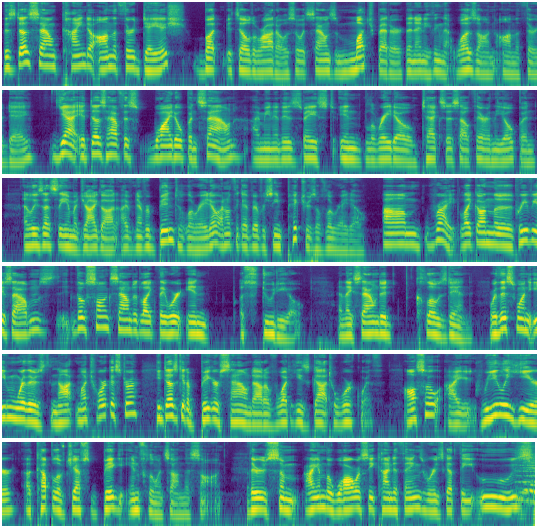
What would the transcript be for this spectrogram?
This does sound kinda on the third day ish, but it's El Dorado, so it sounds much better than anything that was on On the Third Day. Yeah, it does have this wide open sound. I mean, it is based in Laredo, Texas, out there in the open. At least that's the image I got. I've never been to Laredo. I don't think I've ever seen pictures of Laredo. Um, right. Like on the previous albums, those songs sounded like they were in a studio and they sounded closed in. Where this one, even where there's not much orchestra, he does get a bigger sound out of what he's got to work with. Also, I really hear a couple of Jeff's big influence on this song. There's some I Am the Walrusy kind of things where he's got the ooze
